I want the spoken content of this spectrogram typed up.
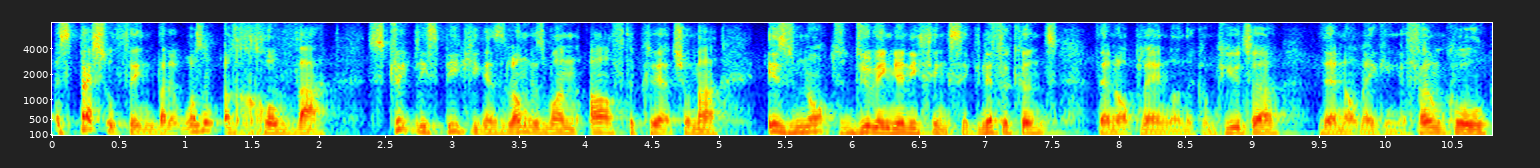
a special thing, but it wasn't a chovah. Strictly speaking, as long as one after Kriyat Shema is not doing anything significant, they're not playing on the computer, they're not making a phone call,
